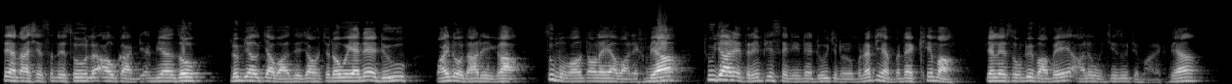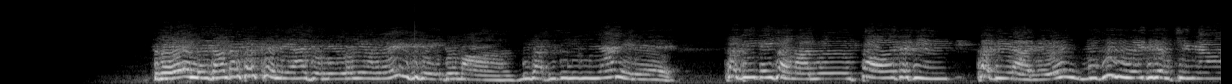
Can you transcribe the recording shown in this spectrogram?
ဆရာနာရှင်စနစ်ဆိုးလက်အောက်ကနေအမြန်ဆုံးလွတ်မြောက်ကြပါစေကြောင်းကျွန်တော်ဝေရနဲ့အတူဝိုင်းတော်သားတွေကစုမုံကောင်းတောင်းလိုက်ရပါတယ်ခင်ဗျာထူးခြားတဲ့သတင်းဖြစ်စဉ်တွေနဲ့အတူကျွန်တော်တို့မနေ့ပြန်မနေ့ခင်းမှာပြန်လည်ဆုံတွေ့ပါမယ်အားလုံးကိုကျေးဇူးတင်ပါတယ်ခင်ဗျာ ကျွန်တော်တို့လေကောင်းတက်ဆက်နေရခြင်းနဲ့လေယာဉ်ဝဲဒီချိန်အတွင်းမှာမိသားပြည်သူလူထုများအနေနဲ့ဖတ်ပြီးကိစ္စမှာမျိုးစောတတိဖတ်ပြီးရတယ်လူစုလူဝေးပြုလုပ်ခြင်းများ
